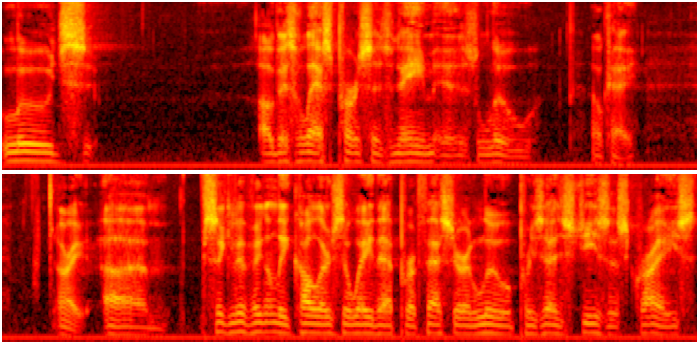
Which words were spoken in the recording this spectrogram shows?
Lude's Oh, this last person's name is Liew. Okay. All right. Um, significantly colors the way that Professor Liew presents Jesus Christ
